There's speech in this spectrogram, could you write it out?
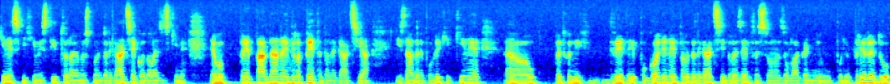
kineskih investitora, odnosno delegacija koja dolazi iz Kine. Evo, pre par dana je bila peta delegacija iz Narodne Republike Kine, uh, prethodnih dve, dve i po godine. Prva delegacija je bila zainteresovana za ulaganje u poljoprivredu,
